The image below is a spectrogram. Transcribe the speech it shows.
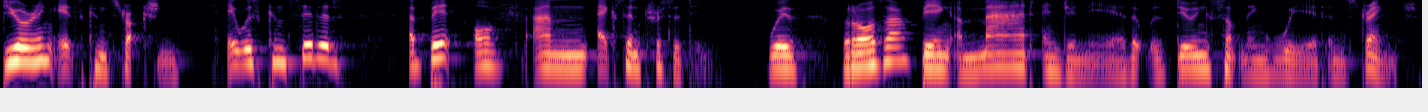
During its construction, it was considered a bit of an eccentricity with Rosa being a mad engineer that was doing something weird and strange,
